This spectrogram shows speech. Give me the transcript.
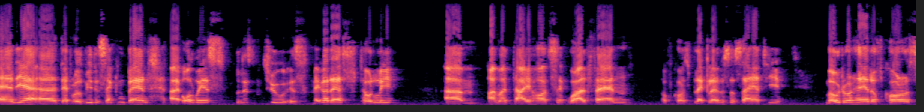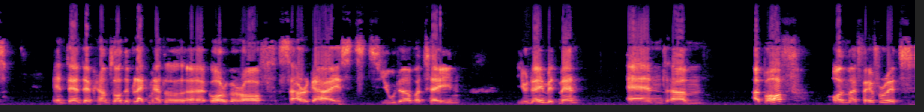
And yeah, uh, that will be the second band I always listen to is Megadeth, totally. Um, I'm a die-hard Zakk Wylde fan, of course, Black Label Society, Motorhead, of course, and then there comes all the black metal, uh, Gorgoroth, Sargeist, Judah, Watain, you name it, man. And um, above all my favorite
